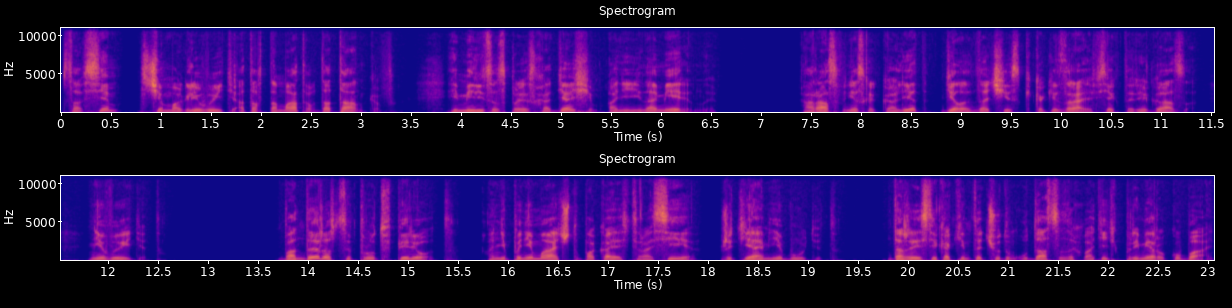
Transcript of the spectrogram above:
совсем с чем могли выйти от автоматов до танков, и мириться с происходящим они не намерены. А раз в несколько лет делать зачистки, как Израиль в секторе Газа, не выйдет. Бандеровцы прут вперед. Они понимают, что пока есть Россия, житья им не будет. Даже если каким-то чудом удастся захватить, к примеру, Кубань.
